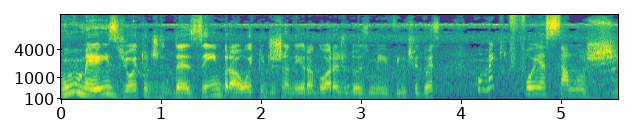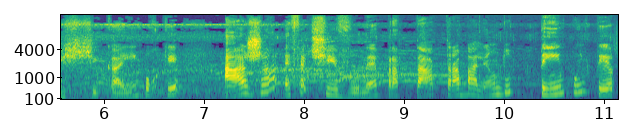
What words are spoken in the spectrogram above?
um mês, de 8 de dezembro a 8 de janeiro agora de 2022. Como é que foi essa logística, hein? Porque haja efetivo, né, para estar tá trabalhando o tempo inteiro.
